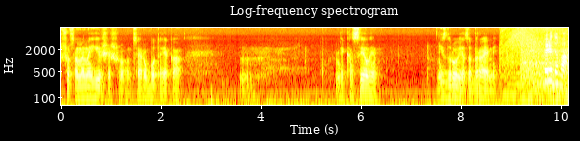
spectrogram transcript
що саме найгірше, що це робота, яка, яка сили і здоров'я забирає мить. Передова.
